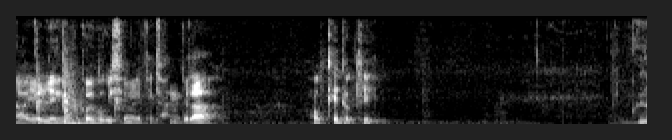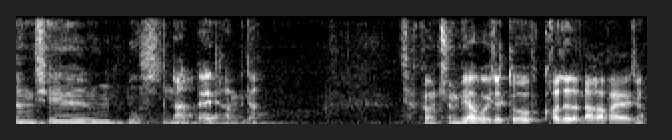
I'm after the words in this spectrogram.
아 열리는 이걸 보기 싫으면 이렇게 잠그라. 오케이 도키. 화장실 뭐 not bad 합니다. 자 그럼 준비하고 이제 또 걸으러 나가 봐야죠.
